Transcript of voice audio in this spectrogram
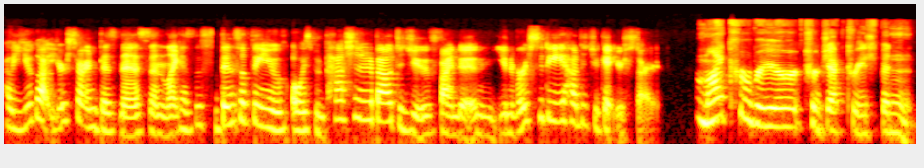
how you got your start in business and like has this been something you've always been passionate about? Did you find it in university? How did you get your start? my career trajectory's been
